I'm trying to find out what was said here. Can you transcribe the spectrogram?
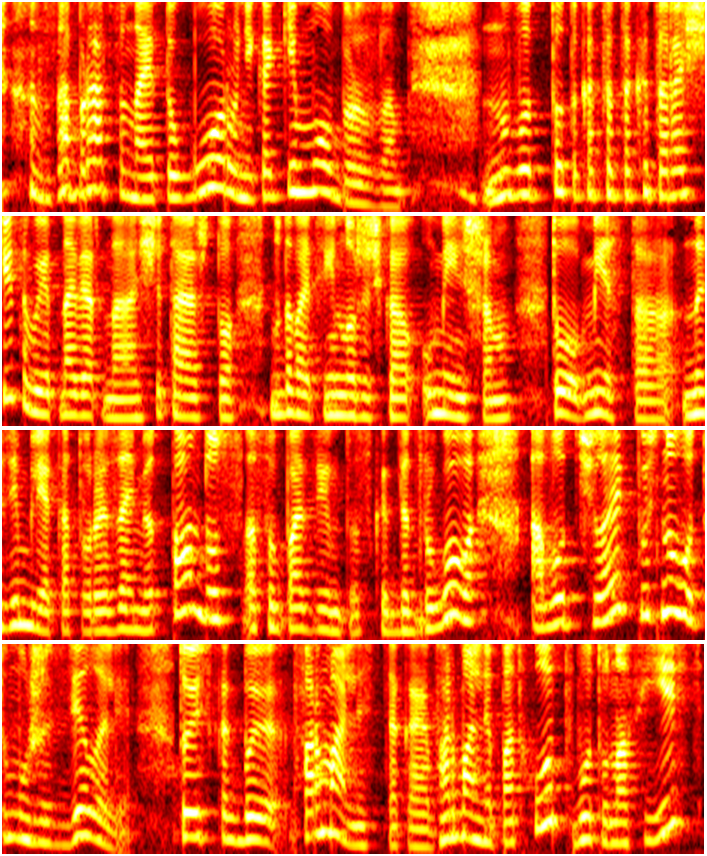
забраться на эту гору никаким образом. Ну вот кто-то как-то так это рассчитывает, наверное, считая, что ну давайте немножечко уменьшим то место на земле, которое займет пандус, освободим, так сказать, для другого. А вот человек пусть, ну вот ему уже сделали. То есть как бы формальность такая, формальный подход, вот у нас есть,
